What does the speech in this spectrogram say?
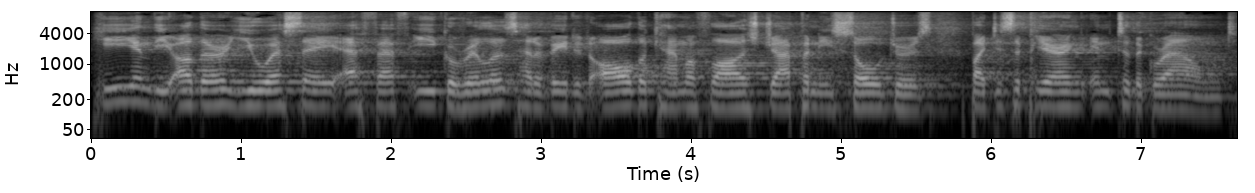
He and the other USAFFE guerrillas had evaded all the camouflaged Japanese soldiers by disappearing into the ground.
